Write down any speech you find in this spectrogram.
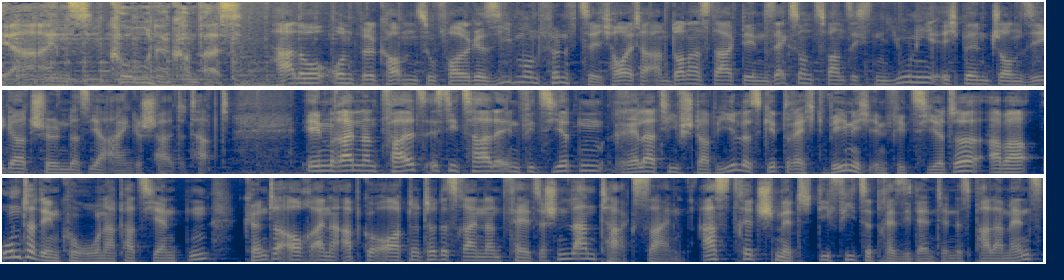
RPA 1, Corona-Kompass. Hallo und willkommen zu Folge 57, heute am Donnerstag, den 26. Juni. Ich bin John Segert, schön, dass ihr eingeschaltet habt. In Rheinland-Pfalz ist die Zahl der Infizierten relativ stabil. Es gibt recht wenig Infizierte, aber unter den Corona-Patienten könnte auch eine Abgeordnete des Rheinland-Pfälzischen Landtags sein. Astrid Schmidt, die Vizepräsidentin des Parlaments.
